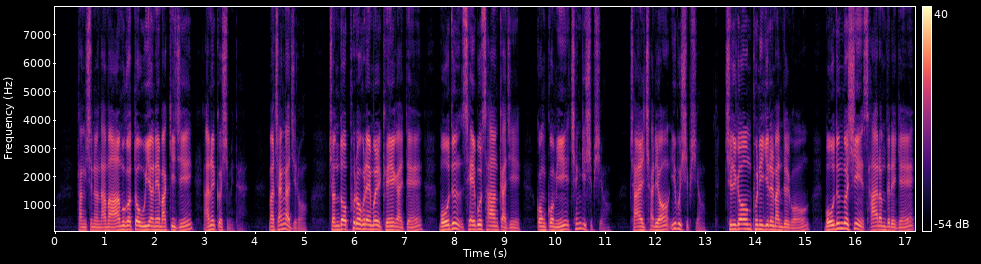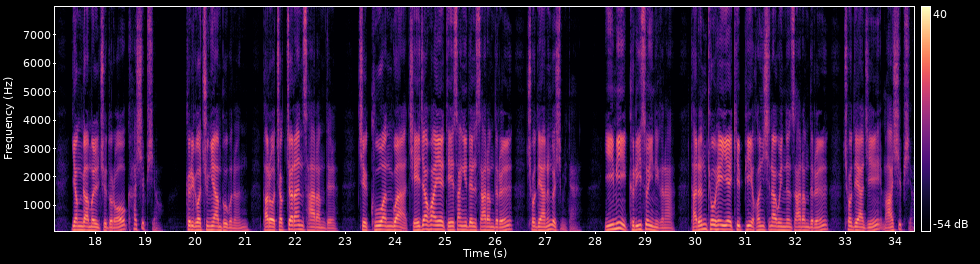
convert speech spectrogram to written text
당신은 아마 아무것도 우연에 맡기지 않을 것입니다. 마찬가지로 전도 프로그램을 계획할 때 모든 세부 사항까지 꼼꼼히 챙기십시오. 잘 차려 입으십시오. 즐거운 분위기를 만들고 모든 것이 사람들에게 영감을 주도록 하십시오. 그리고 중요한 부분은 바로 적절한 사람들, 즉 구원과 제자화의 대상이 될 사람들을 초대하는 것입니다. 이미 그리스도인이거나 다른 교회에 깊이 헌신하고 있는 사람들을 초대하지 마십시오.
